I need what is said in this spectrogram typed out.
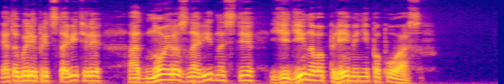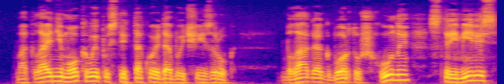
Это были представители одной разновидности единого племени папуасов. Маклай не мог выпустить такой добычи из рук. Благо, к борту шхуны стремились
